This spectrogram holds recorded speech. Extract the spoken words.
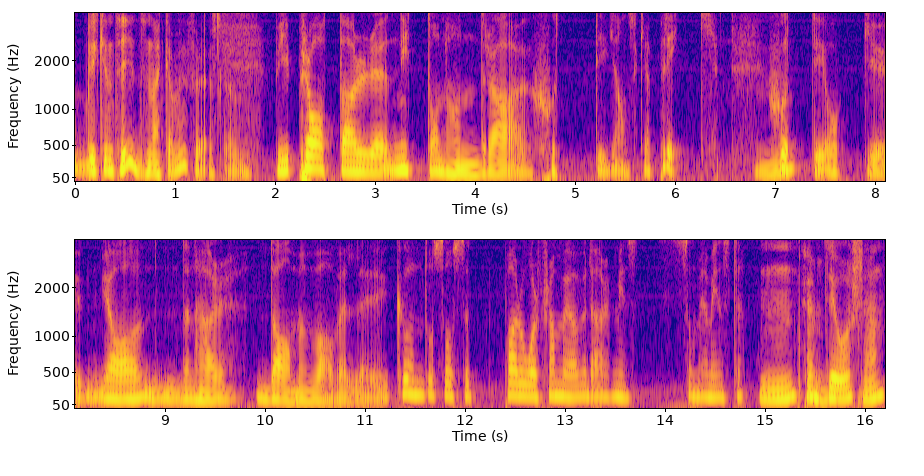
vilken tid snackar vi förresten? Vi pratar eh, 1970 ganska prick. Mm. 70 och eh, ja, den här damen var väl eh, kund hos oss ett par år framöver där, minst som jag minns det. Mm, 50 Mm. år sedan.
